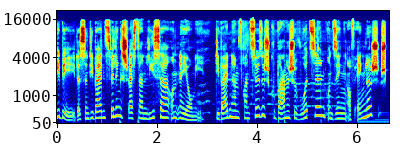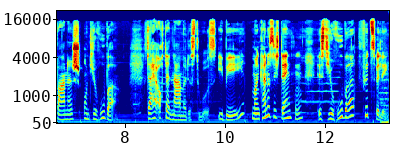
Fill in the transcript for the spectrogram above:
Eh, das sind die beiden Zwillingsschwestern Lisa und Naomi. Die beiden haben französisch-kubanische Wurzeln und singen auf Englisch, Spanisch und Yoruba. Daher auch der Name des Duos. IB, man kann es sich denken, ist Yoruba für Zwilling.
